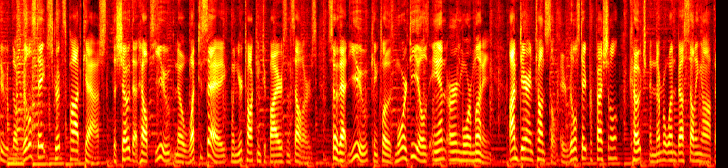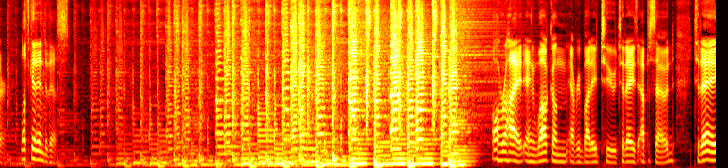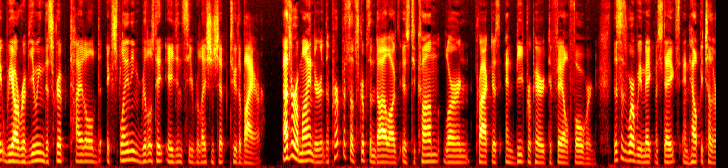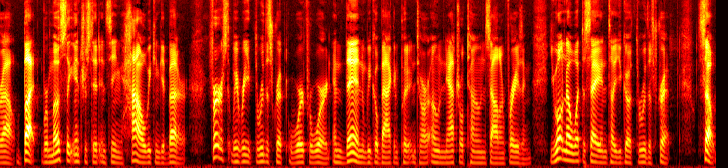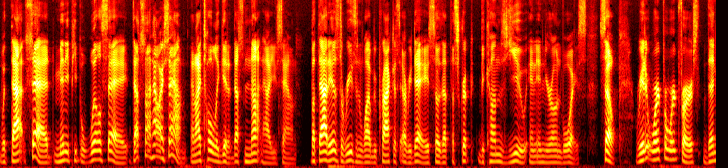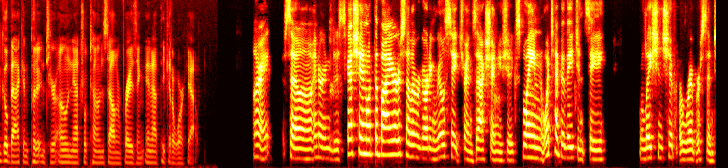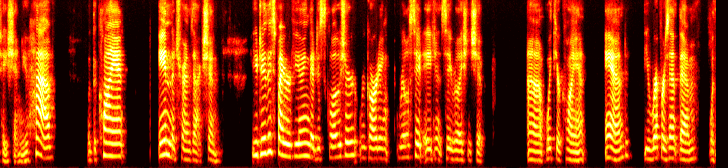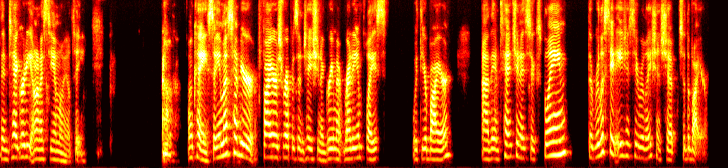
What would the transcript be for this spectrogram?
to the Real Estate Scripts Podcast, the show that helps you know what to say when you're talking to buyers and sellers so that you can close more deals and earn more money. I'm Darren Tunstall, a real estate professional, coach, and number one best-selling author. Let's get into this. All right, and welcome everybody to today's episode. Today we are reviewing the script titled Explaining Real Estate Agency Relationship to the Buyer. As a reminder, the purpose of scripts and dialogues is to come, learn, practice, and be prepared to fail forward. This is where we make mistakes and help each other out, but we're mostly interested in seeing how we can get better. First, we read through the script word for word, and then we go back and put it into our own natural tone, style, and phrasing. You won't know what to say until you go through the script. So, with that said, many people will say, That's not how I sound. And I totally get it. That's not how you sound. But that is the reason why we practice every day so that the script becomes you and in your own voice. So, read it word for word first, then go back and put it into your own natural tone, style, and phrasing, and I think it'll work out. All right. So enter into discussion with the buyer or seller regarding real estate transaction. You should explain what type of agency, relationship, or representation you have with the client in the transaction. You do this by reviewing the disclosure regarding real estate agency relationship uh, with your client, and you represent them with integrity, honesty, and loyalty. Okay, so you must have your buyer's representation agreement ready in place with your buyer. Uh, the intention is to explain the real estate agency relationship to the buyer.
